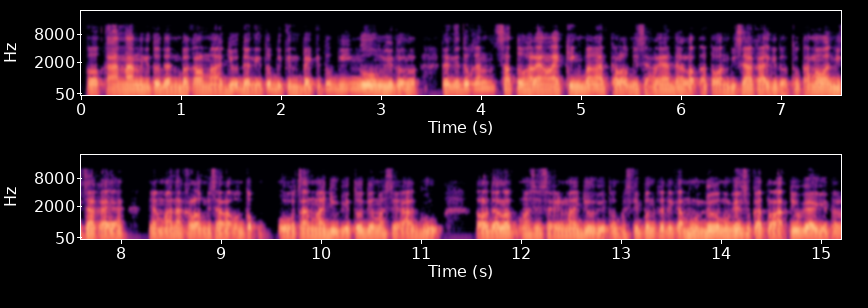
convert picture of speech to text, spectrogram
ke kanan gitu dan bakal maju dan itu bikin back itu bingung gitu loh. Dan itu kan satu hal yang lacking banget kalau misalnya Dalot atau Wan Bisaka gitu terutama Wan Bisaka ya yang mana kalau misalnya untuk urusan maju gitu dia masih ragu. Kalau Dalot masih sering maju gitu meskipun ketika mundur mungkin suka telat juga gitu.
